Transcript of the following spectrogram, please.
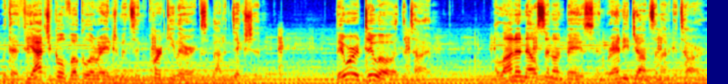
with their theatrical vocal arrangements and quirky lyrics about addiction. They were a duo at the time Alana Nelson on bass and Randy Johnson on guitar.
